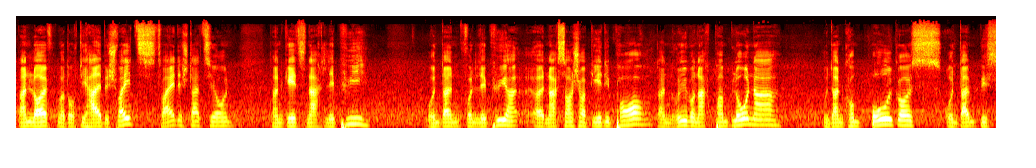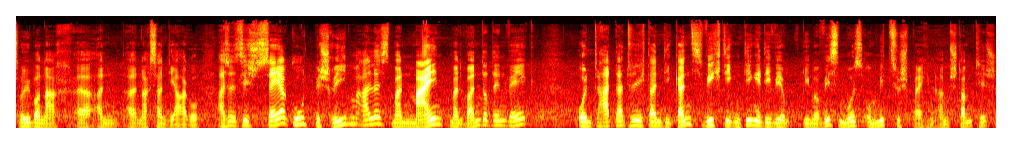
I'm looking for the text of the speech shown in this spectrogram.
dann läuft man durch die halbe Schweiz, zweite Station, dann geht es nach Le Puy und dann von Le Puy äh, nach Saint-Champier-de-Port, dann rüber nach Pamplona und dann kommt Burgos und dann bis rüber nach, äh, an, äh, nach Santiago. Also es ist sehr gut beschrieben alles, man meint, man wandert den Weg und hat natürlich dann die ganz wichtigen Dinge, die, wir, die man wissen muss, um mitzusprechen am Stammtisch,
